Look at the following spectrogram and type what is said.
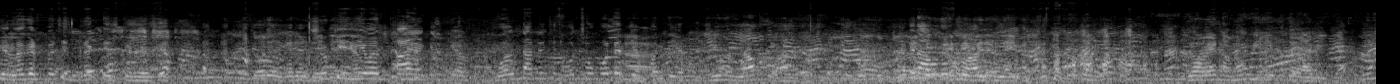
કે લગન પછી જ પ્રેક્ટિસ કરે છે. સુખી જીવન થાય કે બોલતા નથી ને ઓછું બોલે પતિ એનું જીવન લાંબુ હાલે. ઝઘડા વગરનું હાલે. જો એના મમ્મી ને બધા આવી ગયા.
